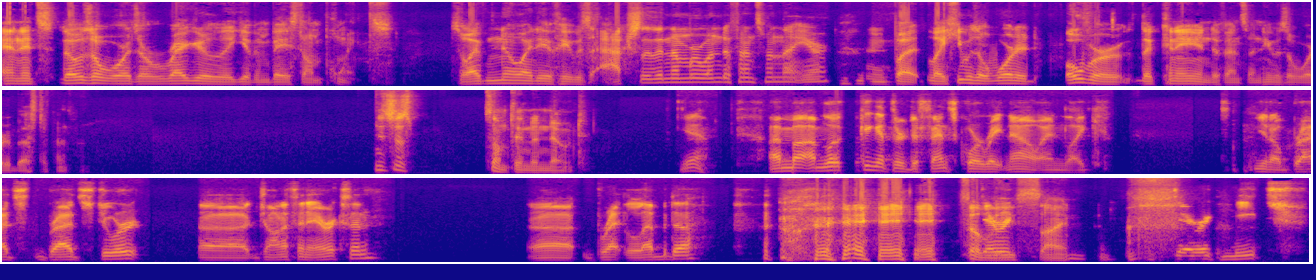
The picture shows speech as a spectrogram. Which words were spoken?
and it's those awards are regularly given based on points. So I have no idea if he was actually the number one defenseman that year, Mhm. but like he was awarded over the Canadian defenseman, he was awarded best defenseman. It's just something to note. Yeah, I'm uh, I'm looking at their defense core right now, and like, you know, Brad Brad Stuart, uh, Jonathan Ericsson, uh, Brett Lebda, Derek- sign. Derek Meech,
